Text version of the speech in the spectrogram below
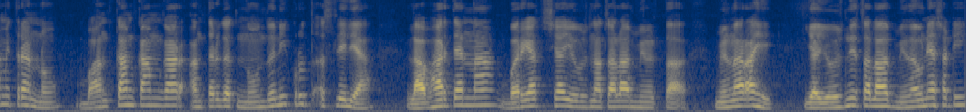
मित्रांनो बांधकाम कामगार अंतर्गत नोंदणीकृत असलेल्या लाभार्थ्यांना बऱ्याचशा योजनाचा लाभ मिळता मिळणार आहे. या योजनेचा लाभ मिळवण्यासाठी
